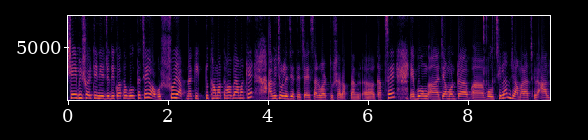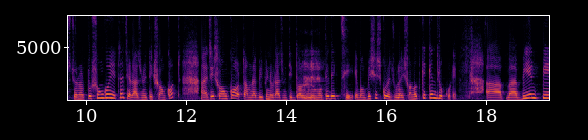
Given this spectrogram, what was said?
সেই বিষয়টি নিয়ে যদি কথা বলতে চাই অবশ্যই আপনাকে একটু থামাতে হবে আমাকে। আমি চলে যেতে চাই সারওয়ার তুষার আপনার কাছে। এবং যেমনটা আহ, বলছিলাম যে আমার আজকের আলোচনার প্রসঙ্গ এটা যে রাজনৈতিক সংকট আহ, যে সংকট আমরা বিভিন্ন রাজনৈতিক দলগুলোর মধ্যে দেখছি এবং বিশেষ করে জুলাই সনদকে কেন্দ্র করে বিএনপি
